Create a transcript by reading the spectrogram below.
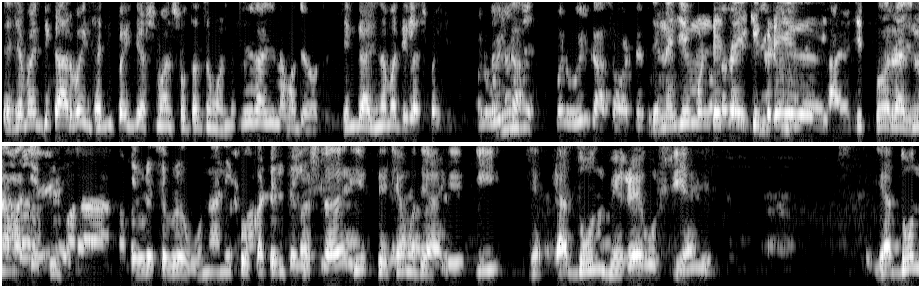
त्याच्यामुळे ती कारवाई झाली पाहिजे असं माझं स्वतःच म्हणणं आहे. राजीनामा द्यावा त्यांनी. राजीनामा दिलाच पाहिजे. पण होईल का पण होईल का असं वाटतं धनंजय मुंडेचा एकीकडे अजित पवार राजीनामा घेत नाही. एवढं सगळं होऊन आणि कोकाटेंचा प्रश्न एक त्याच्यामध्ये आहे की ह्या दोन वेगळ्या गोष्टी आहेत. या दोन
